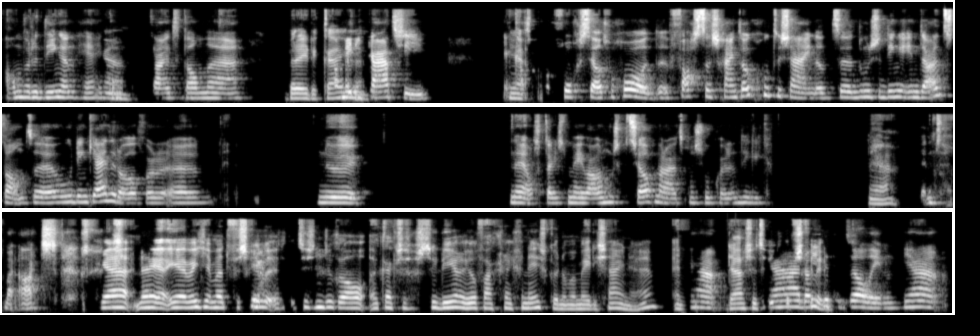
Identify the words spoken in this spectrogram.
andere dingen. Hè? Ik Ja. kom niet uit dan, eh, Brede kijken. medicatie. Ja, ik Ja. had me voorgesteld van, goh, de vasten schijnt ook goed te zijn. Dat eh, doen ze dingen in Duitsland. Eh, hoe denk jij erover? Eh, nee. Nee, als ik daar iets mee wou, moest ik het zelf maar uit gaan zoeken. Dan denk ik Ja. Ben toch mijn arts. Ja, nou ja, ja, weet je, met verschillen. Het is natuurlijk al. eh, Kijk, ze studeren heel vaak geen geneeskunde, maar medicijnen. Hè? En Ja, daar zit heel veel ja daar verschil in. zit het wel in. Ja,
